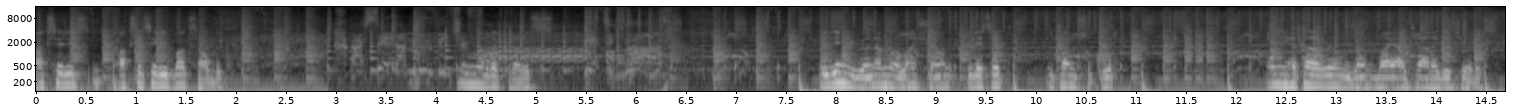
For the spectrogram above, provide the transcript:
Akseris, aksesori box aldık. Bunları da kırarız. Dediğim gibi önemli olan şu an bileset item sukur. Onu yakaladığımızdan bayağı kâra geçiyoruz.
